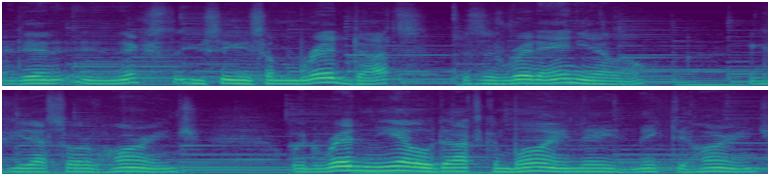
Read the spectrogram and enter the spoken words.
And then in the next you see some red dots. This is red and yellow. They give you that sort of orange. When red and yellow dots combine, they make the orange.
